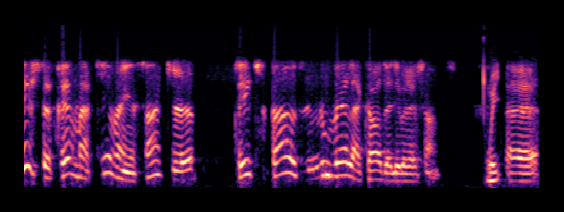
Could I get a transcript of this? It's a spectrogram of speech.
je te ferais remarquer, Vincent, que tu sais, tu parles du nouvel accord de libre-échange. Oui. Euh,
